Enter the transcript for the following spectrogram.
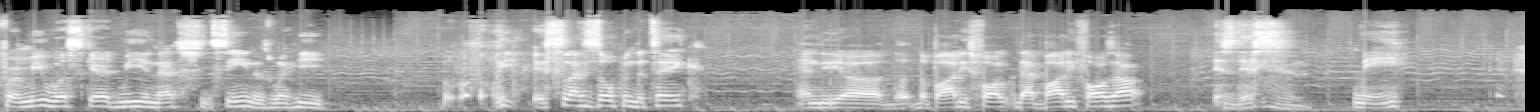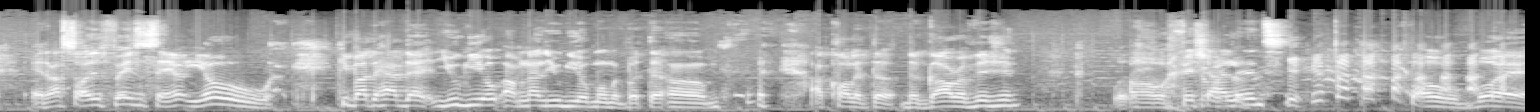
for me what scared me in that sh- scene is when he he it slices open the tank and the uh the, the bodies fall that body falls out. Is this me? And I saw his face and say, "Yo, he about to have that Yu-Gi-Oh! I'm not Yu-Gi-Oh moment, but the um, I call it the the Gara vision. Oh. fish islands. oh boy,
